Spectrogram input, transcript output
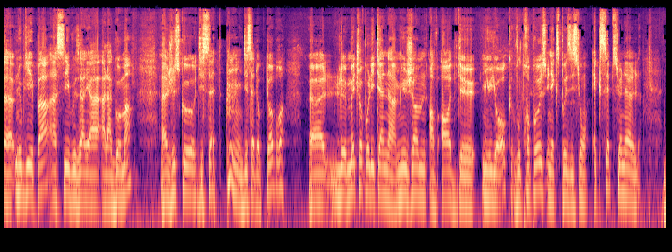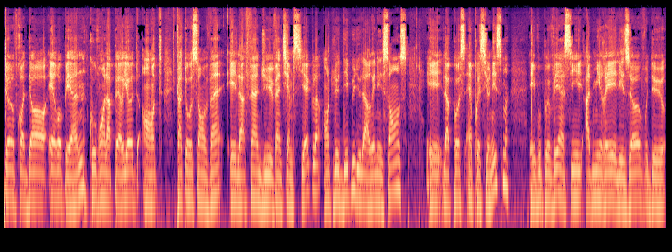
euh, n'oubliez pas, si vous allez à, la Goma jusqu'au 17 17 octobre. le Metropolitan Museum of Art de New York vous propose une exposition exceptionnelle d'œuvres d'art européennes couvrant la période entre 1420 et la fin du XXe siècle, entre le début de la Renaissance et la post-impressionnisme. Et vous pouvez ainsi admirer les œuvres de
